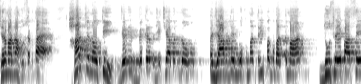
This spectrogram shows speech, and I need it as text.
ਜੁਰਮਾਨਾ ਹੋ ਸਕਦਾ ਹੈ। ਹਰ ਚੁਣੌਤੀ ਜਿਹੜੀ ਵਿਕਰਮ ਮਜੀਠੀਆ ਵੱਲੋਂ ਪੰਜਾਬ ਦੇ ਮੁੱਖ ਮੰਤਰੀ ਭਗਵੰਤ ਮਾਨ ਦੂਸਰੇ ਪਾਸੇ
